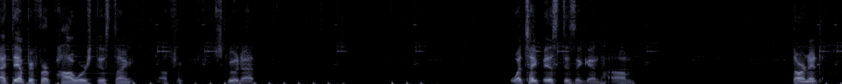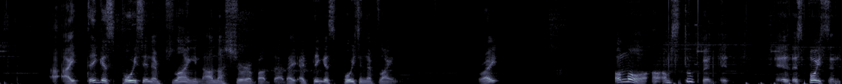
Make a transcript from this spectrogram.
I think I prefer powers this time. Screw that. What type is this again? Um, darn it. I, think it's poison and flying. I'm not sure about that. I, I think it's poison and flying. Right? Oh no, I, I'm stupid. It, it it's poison.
